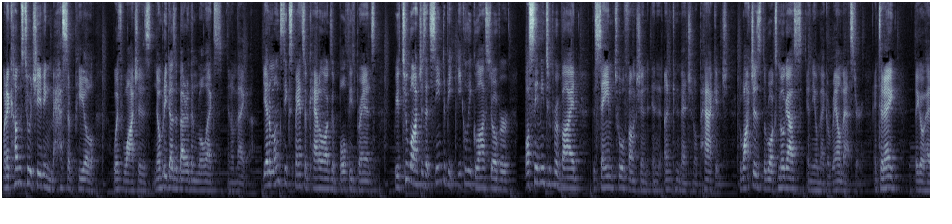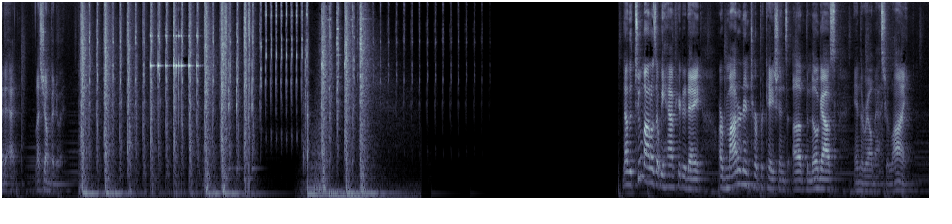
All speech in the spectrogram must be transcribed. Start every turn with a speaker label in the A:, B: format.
A: When it comes to achieving mass appeal with watches, nobody does it better than Rolex and Omega. Yet amongst the expansive catalogs of both these brands, we have two watches that seem to be equally glossed over while seeming to provide the same tool function in an unconventional package. The watches, the Rolex Milgauss and the Omega Railmaster. And today, they go head to head. Let's jump into it. Now the two models that we have here today are modern interpretations of the Milgauss and the Railmaster line.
